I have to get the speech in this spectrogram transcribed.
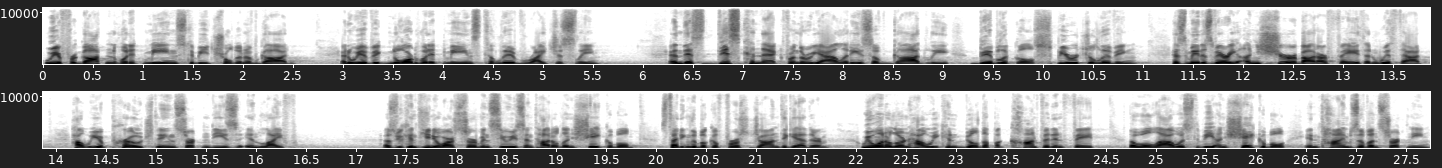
We have forgotten what it means to be children of God, and we have ignored what it means to live righteously. And this disconnect from the realities of godly, biblical, spiritual living has made us very unsure about our faith, and with that, how we approach the uncertainties in life. As we continue our sermon series entitled Unshakable, studying the book of First John together, we want to learn how we can build up a confident faith that will allow us to be unshakable in times of uncertainty,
